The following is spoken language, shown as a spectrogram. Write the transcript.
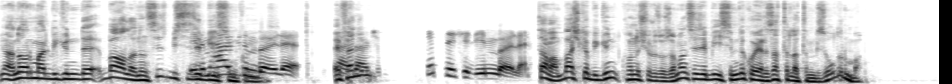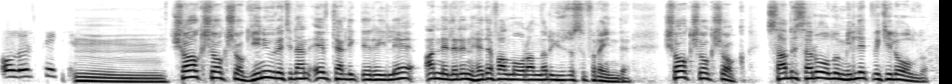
ya normal bir günde bağlanın siz biz size Benim bir her isim gün koyarız. böyle. Efendim? Serdar'cığım. Hep neşeliyim böyle. Tamam başka bir gün konuşuruz o zaman size bir isim de koyarız hatırlatın bize olur mu? Olur peki. Hmm, şok şok şok. Yeni üretilen ev terlikleriyle annelerin hedef alma oranları yüzde sıfıra indi. Şok şok şok. Sabri Sarıoğlu milletvekili oldu.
